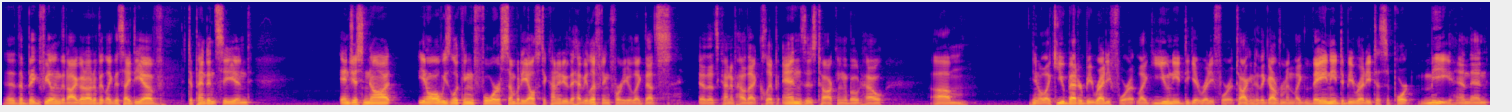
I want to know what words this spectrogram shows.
the big feeling that I got out of it. Like this idea of dependency and and just not you know always looking for somebody else to kind of do the heavy lifting for you. Like that's that's kind of how that clip ends is talking about how um you know, like you better be ready for it. Like you need to get ready for it. Talking to the government, like they need to be ready to support me. And then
